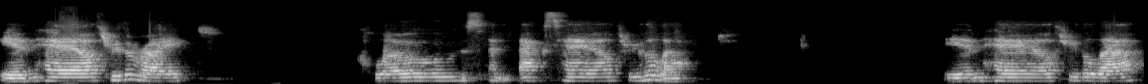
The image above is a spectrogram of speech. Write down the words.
Inhale through the right, close and exhale through the left. Inhale through the left,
